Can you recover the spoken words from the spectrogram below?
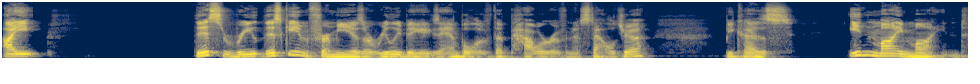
I this re- this game for me is a really big example of the power of nostalgia because in my mind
